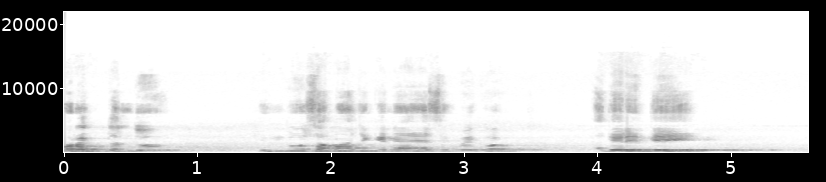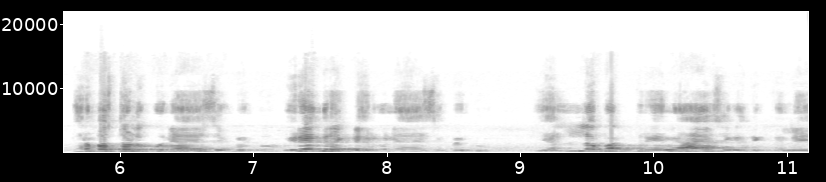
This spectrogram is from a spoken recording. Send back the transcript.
ಹೊರಗೆ ತಂದು ಹಿಂದೂ ಸಮಾಜಕ್ಕೆ ನ್ಯಾಯ ಸಿಗಬೇಕು. ಅದೇ ರೀತಿ ಧರ್ಮಸ್ಥಳಕ್ಕೂ ನ್ಯಾಯ ಸಿಗಬೇಕು, ವೀರೇಂದ್ರ ಹೆಗ್ಗಡೆಯವ್ರಿಗೂ ನ್ಯಾಯ ಸಿಗಬೇಕು. ಎಲ್ಲ ಭಕ್ತರಿಗೆ ನ್ಯಾಯ ಸಿಗೋ ದಿಕ್ಕಲ್ಲಿ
